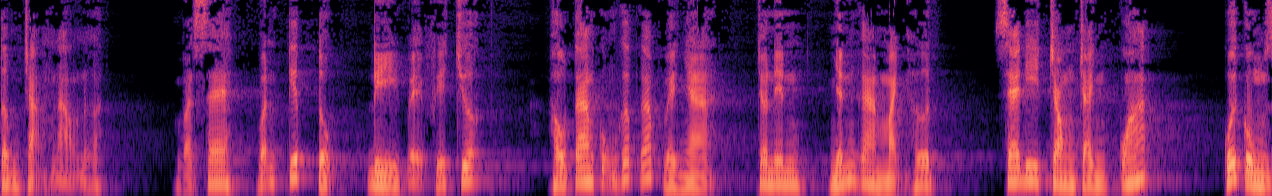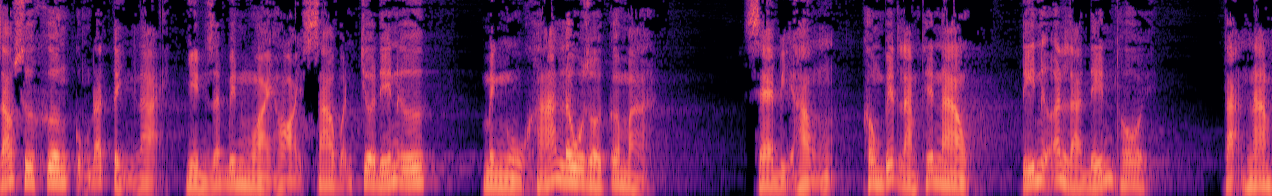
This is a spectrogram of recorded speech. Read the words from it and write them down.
tâm trạng nào nữa. Và xe vẫn tiếp tục đi về phía trước. Hầu Tam cũng gấp gáp về nhà, cho nên nhấn ga mạnh hơn. Xe đi tròng trành quá. Cuối cùng giáo sư Khương cũng đã tỉnh lại, nhìn ra bên ngoài hỏi sao vẫn chưa đến ư. Mình ngủ khá lâu rồi cơ mà. Xe bị hỏng, không biết làm thế nào, tí nữa là đến thôi. Tạ Nam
